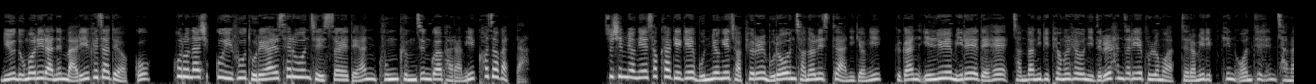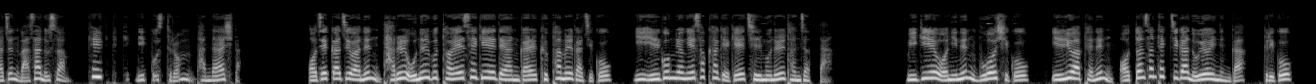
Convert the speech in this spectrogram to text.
뉴노멀이라는 말이 회자되었고 코로나19 이후 도래할 새로운 질서에 대한 궁금증과 바람이 커져갔다. 수십 명의 석학에게 문명의 좌표를 물어온 저널리스트 안희경이 그간 인류의 미래에 대해 전방위 비평을 해온 이들을 한자리에 불러 모아 제러미 리프킨, 원태진, 장하준, 마사 누수암, 케이트 피킷, 닉보스트롬, 반나하시바. 어제까지와는 다를 오늘부터의 세계에 대한 갈 급함을 가지고 이 일곱 명의 석학에게 질문을 던졌다. 위기의 원인은 무엇이고 인류 앞에는 어떤 선택지가 놓여 있는가 그리고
